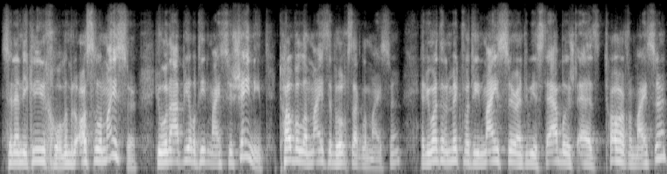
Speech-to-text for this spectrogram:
so then he can eat chulin, but also lemaiser. He will not be able to eat meiser sheni. Tava lemaiser v'huchzak lemaiser. If he went to the mikvah to eat meiser and to be established as tahar for meiser,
